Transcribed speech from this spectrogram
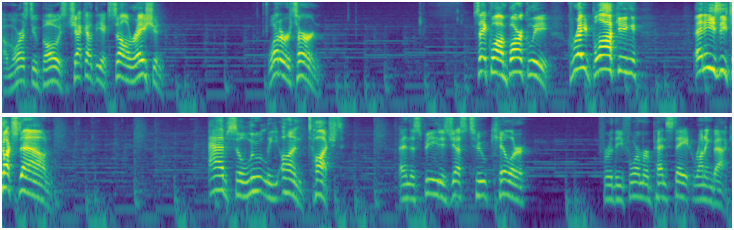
Oh, Morris Dubose. Check out the acceleration. What a return. Saquon Barkley. Great blocking. An easy touchdown. Absolutely untouched. And the speed is just too killer for the former Penn State running back.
